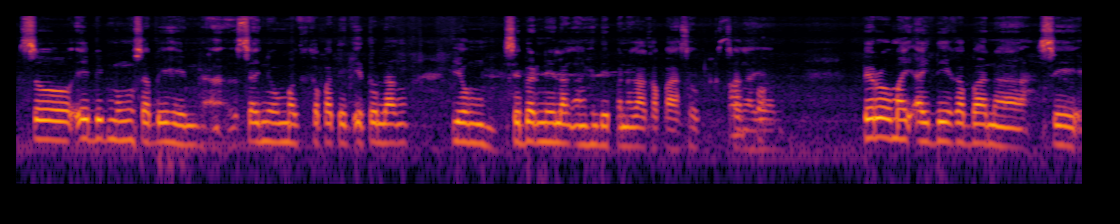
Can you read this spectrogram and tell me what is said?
So, ibig mong sabihin, ah, sa inyong magkakapatid, ito lang yung si Bernie lang ang hindi pa nakakapasok sa Opo. ngayon. Pero may idea ka ba na si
